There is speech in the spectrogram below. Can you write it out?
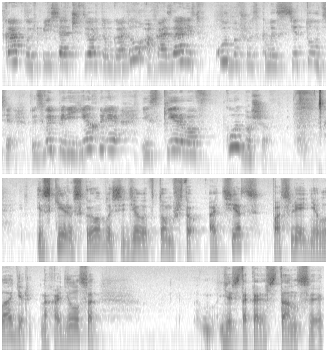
как вы в 54 году оказались в Куйбышевском институте. То есть вы переехали из Кирова в Куйбышев. Из Кировской области дело в том, что отец, последний лагерь, находился, есть такая станция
